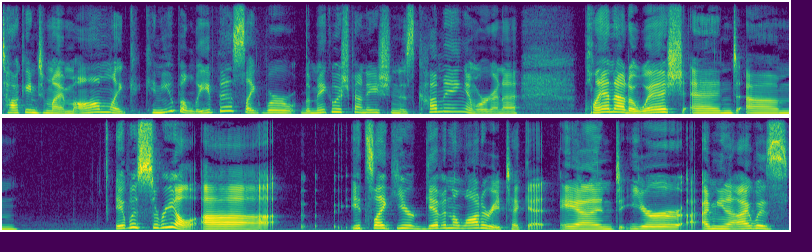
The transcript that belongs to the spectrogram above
talking to my mom, like, can you believe this? Like, we're the Make a Wish Foundation is coming, and we're going to plan out a wish. And um, it was surreal. Uh, it's like you're given a lottery ticket, and you're, I mean, I was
